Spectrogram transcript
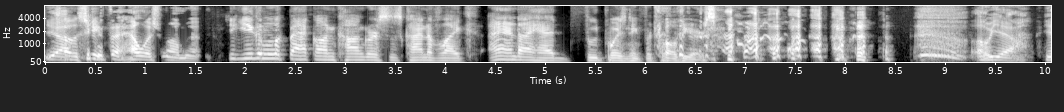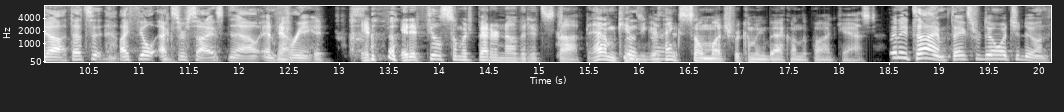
Yeah, so, so it's a hellish moment. You're going to look back on Congress as kind of like, and I had food poisoning for 12 years. Oh yeah, yeah. That's it. Mm-hmm. I feel exercised now and Yeah, free. It, it, it, it feels so much better now that it's stopped. Adam Kinzinger, right. thanks so much for coming back on the podcast. Anytime. Thanks for doing what you're doing.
